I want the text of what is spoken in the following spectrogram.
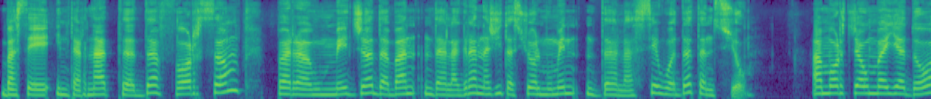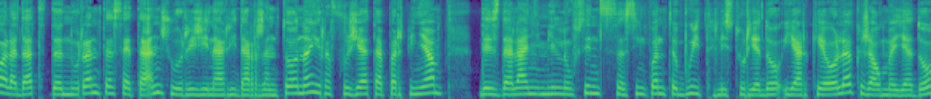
Va ser internat de força per a un metge davant de la gran agitació al moment de la seva detenció. Ha mort Jaume Lledó a l'edat de 97 anys, originari d'Argentona i refugiat a Perpinyà des de l'any 1958. L'historiador i arqueòleg Jaume Lledó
